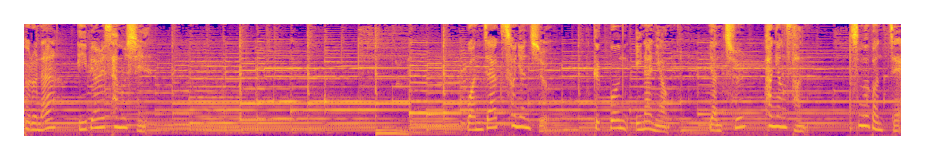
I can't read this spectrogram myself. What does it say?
도로나 이별 사무실 원작 손현주 극본 이난영 연출 황영선 스무 번째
